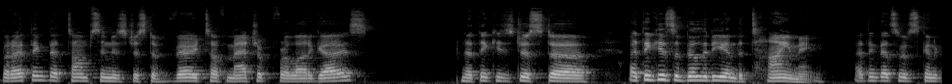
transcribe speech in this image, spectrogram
But I think that Thompson is just a very tough matchup for a lot of guys. And I think he's just, uh, I think his ability and the timing, I think that's what it's going to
